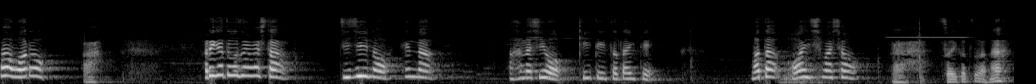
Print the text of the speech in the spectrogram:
まあ終わろう。あ、ありがとうございました。じじいの変な話を聞いていただいて、またお会いしましょう。ああ、そういうことだな。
